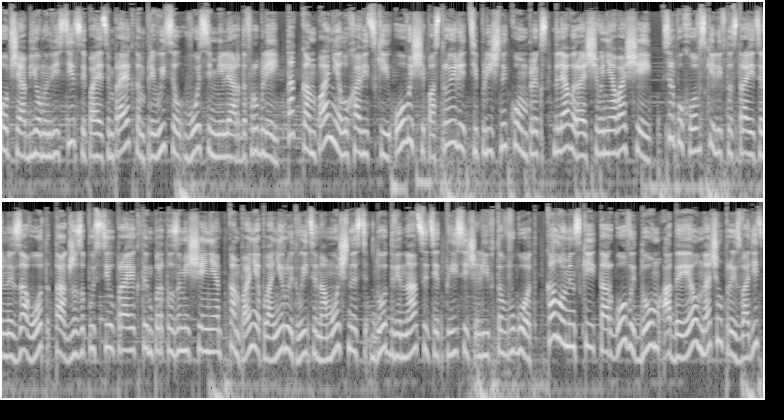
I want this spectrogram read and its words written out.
Общий объем инвестиций по этим проектам превысил 8 миллиардов рублей. Так компания «Луховицкие овощи» построили тепличный комплекс для выращивания овощей. Серпухов Московский лифтостроительный завод также запустил проект импортозамещения. Компания планирует выйти на мощность до 12 тысяч лифтов в год. Коломенский торговый дом АДЛ начал производить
